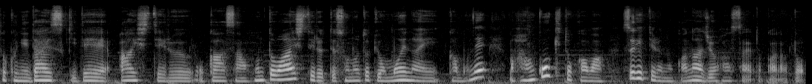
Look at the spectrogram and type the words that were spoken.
特に大好きで愛してるお母さん本当は愛してるってその時思えないかもね、まあ、反抗期とかは過ぎてるのかな18歳とかだと。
